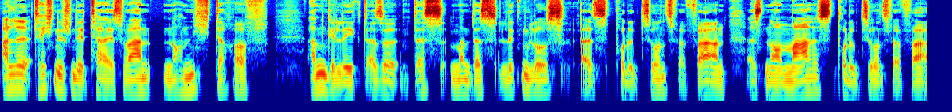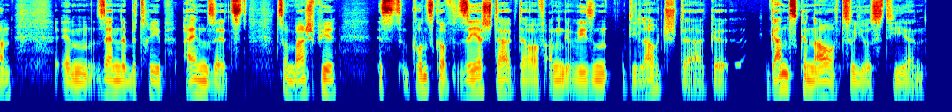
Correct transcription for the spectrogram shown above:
Alle technischen Details waren noch nicht darauf angelegt, also dass man das lückenlos als Produktionsverfahren, als normales Produktionsverfahren im Sendebetrieb einsetzt. Zum Beispiel ist Kunstkopf sehr stark darauf angewiesen, die Lautstärke ganz genau zu justieren.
